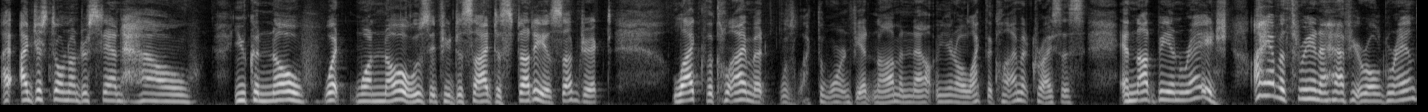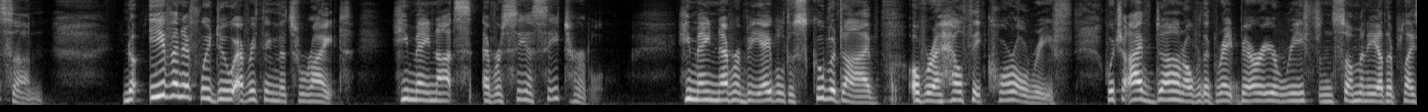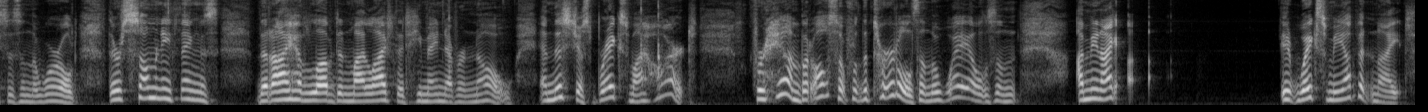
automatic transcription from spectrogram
I, I just don't understand how you can know what one knows if you decide to study a subject like the climate was like the war in Vietnam and now, you know, like the climate crisis and not be enraged. I have a three and a half year old grandson. No, even if we do everything that's right, he may not ever see a sea turtle. He may never be able to scuba dive over a healthy coral reef, which I've done over the Great Barrier Reef and so many other places in the world. There's so many things that I have loved in my life that he may never know. And this just breaks my heart for him, but also for the turtles and the whales. And I mean, I, it wakes me up at night.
